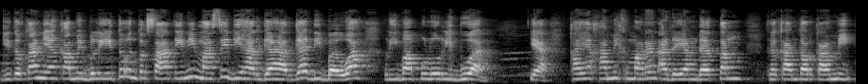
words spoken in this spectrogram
gitu kan yang kami beli itu untuk saat ini masih di harga-harga di bawah 50 ribuan ya kayak kami kemarin ada yang datang ke kantor kami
